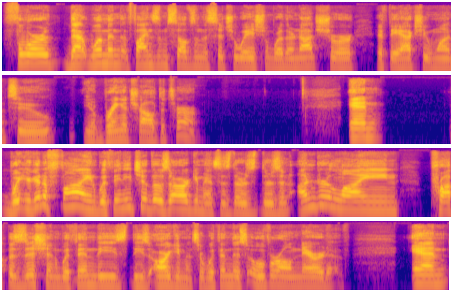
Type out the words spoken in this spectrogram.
for that woman that finds themselves in the situation where they're not sure if they actually want to you know bring a child to term and what you're going to find within each of those arguments is there's there's an underlying proposition within these these arguments or within this overall narrative and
